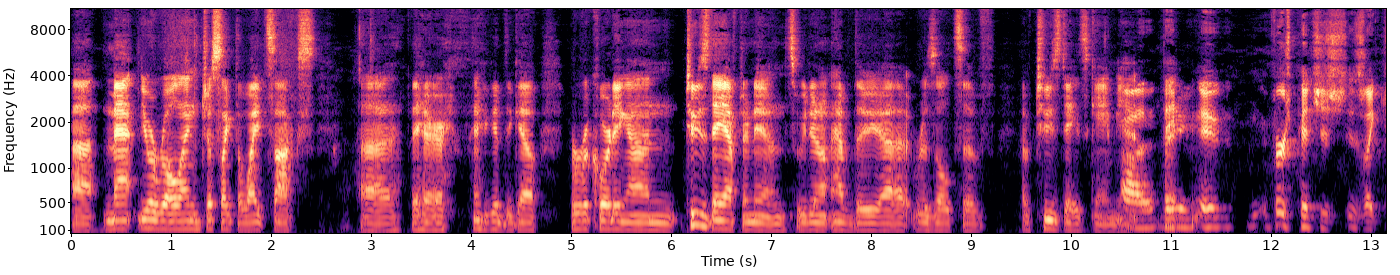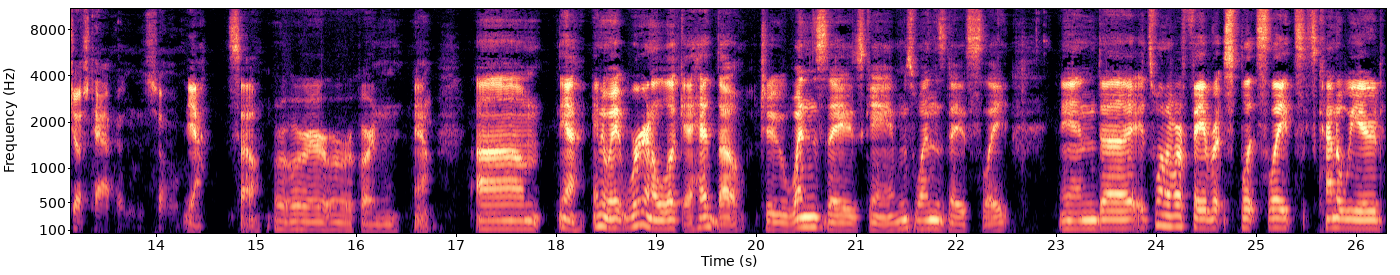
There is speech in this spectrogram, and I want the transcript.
uh, Matt, you're rolling just like the White Sox. Uh, they're they're good to go. We're recording on Tuesday afternoon, so we don't have the uh, results of of Tuesday's game yet. Uh, but- they, it, first pitch is, is like just happened. So yeah. So we're, we're, we're recording now. Um, yeah. Anyway, we're gonna look ahead though to Wednesday's games, Wednesday's slate, and uh, it's one of our favorite split slates. It's kind of weird.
